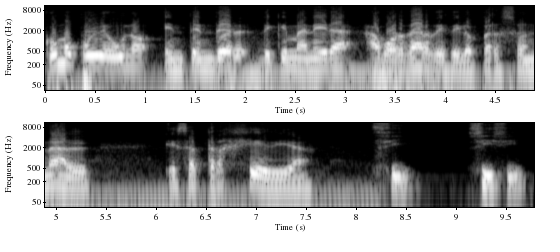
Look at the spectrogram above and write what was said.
¿Cómo puede uno entender de qué manera abordar desde lo personal esa tragedia? Sí, sí, sí.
